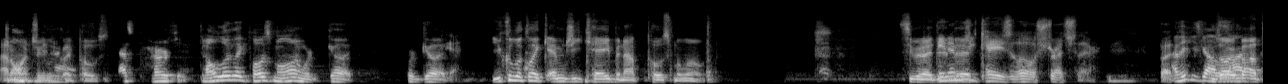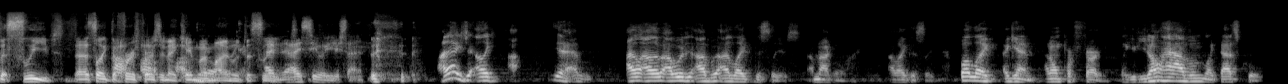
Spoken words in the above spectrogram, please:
Yeah, I don't want you to look like Post. that's perfect. Don't look like Post Malone. We're good. We're good. Yeah. You could look like MGK, but not Post Malone. See what I I mean. MGK is a little stretch there. But I think he's I'm got a talking lot. about the sleeves. That's like the Oh, first oh, person that oh, came to my mind with the sleeves. I, I see what you're saying. I actually I like. Yeah, I, I, I would I, would- I like the sleeves. I'm not gonna lie. I like the sleeves. But like again, I don't prefer it. Like if you don't have them, like that's cool.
